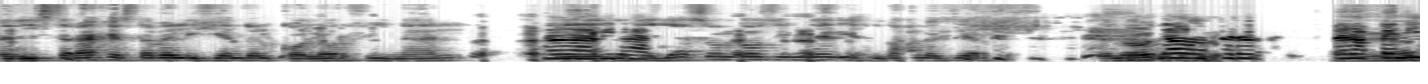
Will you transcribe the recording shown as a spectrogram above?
me distraje, estaba eligiendo el color final. Todavía. Ya son dos y media, no, no es cierto. no, pero Pero apenas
